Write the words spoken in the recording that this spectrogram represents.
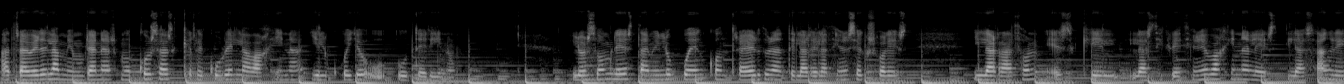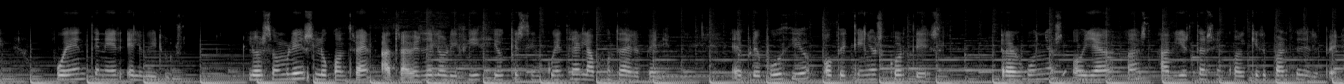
a través de las membranas mucosas que recubren la vagina y el cuello uterino. Los hombres también lo pueden contraer durante las relaciones sexuales y la razón es que las secreciones vaginales y la sangre pueden tener el virus. Los hombres lo contraen a través del orificio que se encuentra en la punta del pene, el prepucio o pequeños cortes rasguños o llagas abiertas en cualquier parte del pene.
